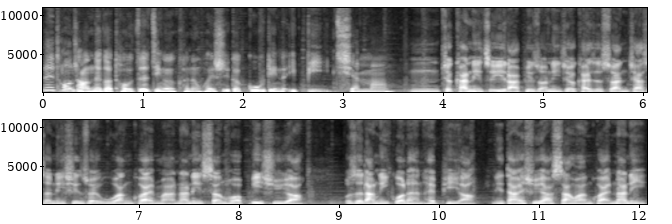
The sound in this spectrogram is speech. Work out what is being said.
所以通常那个投资金额可能会是一个固定的一笔钱吗？嗯，就看你自己啦。比如说，你就开始算，假设你薪水五万块嘛，那你生活必须要不是让你过得很 happy 哦，你大概需要三万块，那你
